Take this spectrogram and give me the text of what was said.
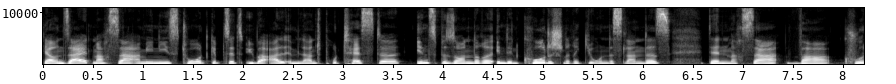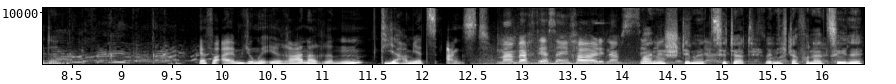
Ja, und seit Mahsa Aminis Tod gibt es jetzt überall im Land Proteste, insbesondere in den kurdischen Regionen des Landes, denn Mahsa war Kurdin. Ja, vor allem junge Iranerinnen, die haben jetzt Angst. Meine Stimme zittert, wenn ich davon erzähle,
